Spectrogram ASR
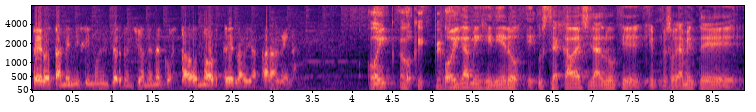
pero también hicimos intervención en el costado norte de la vía paralela. Oy- Ok, perfecto. Oiga, mi ingeniero, eh, usted acaba de decir algo que, que, pues obviamente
